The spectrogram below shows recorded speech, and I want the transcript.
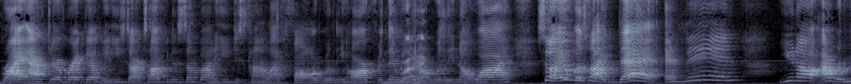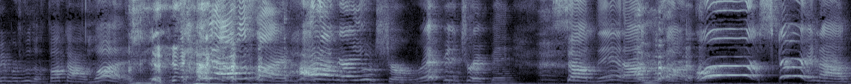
right after a breakup and you start talking to somebody, you just kind of like fall really hard for them and you don't really know why. So it was like that. And then you know, I remembered who the fuck I was. so I was like, hold on, girl, you tripping, tripping. So then I was like, oh, skirt, and I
